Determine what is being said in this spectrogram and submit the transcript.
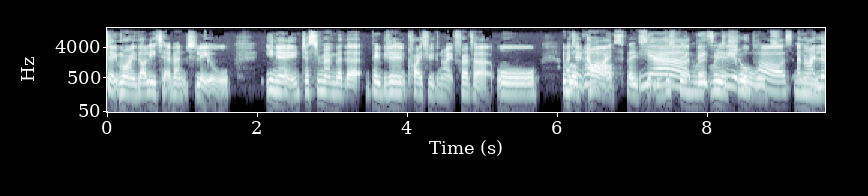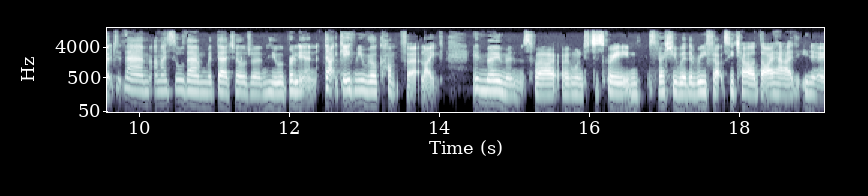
don't worry, they'll eat it eventually, or, you know, just remember that baby didn't cry through the night forever, or it will pass, know, basically. Yeah, basically it will pass. And mm. I looked at them and I saw them with their children who were brilliant. That gave me real comfort, like in moments where I, wanted to scream, especially with a refluxy child that I had, you know.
